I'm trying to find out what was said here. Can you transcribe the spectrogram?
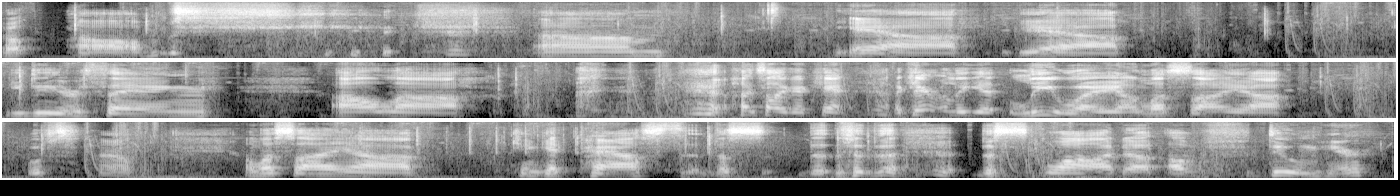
oh, oh. um, yeah, yeah. You do your thing. I'll, uh... it's like I can't, I can't really get leeway unless I, uh... Whoops, no. Unless I uh, can get past the, the, the, the squad of Doom here.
